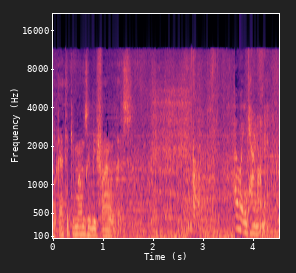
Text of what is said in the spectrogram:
Look, I think your mom's gonna be fine with this. I wouldn't count on it.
